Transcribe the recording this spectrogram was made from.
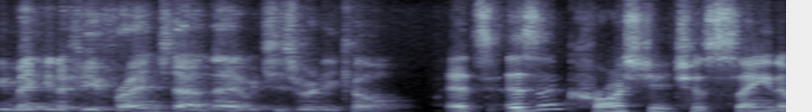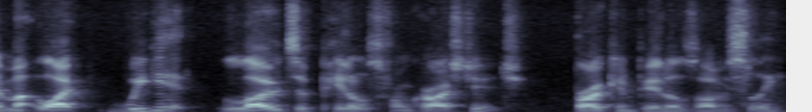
I'm making a few friends down there, which is really cool. It's isn't Christchurch has seen like we get loads of pedals from Christchurch, broken pedals, obviously.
